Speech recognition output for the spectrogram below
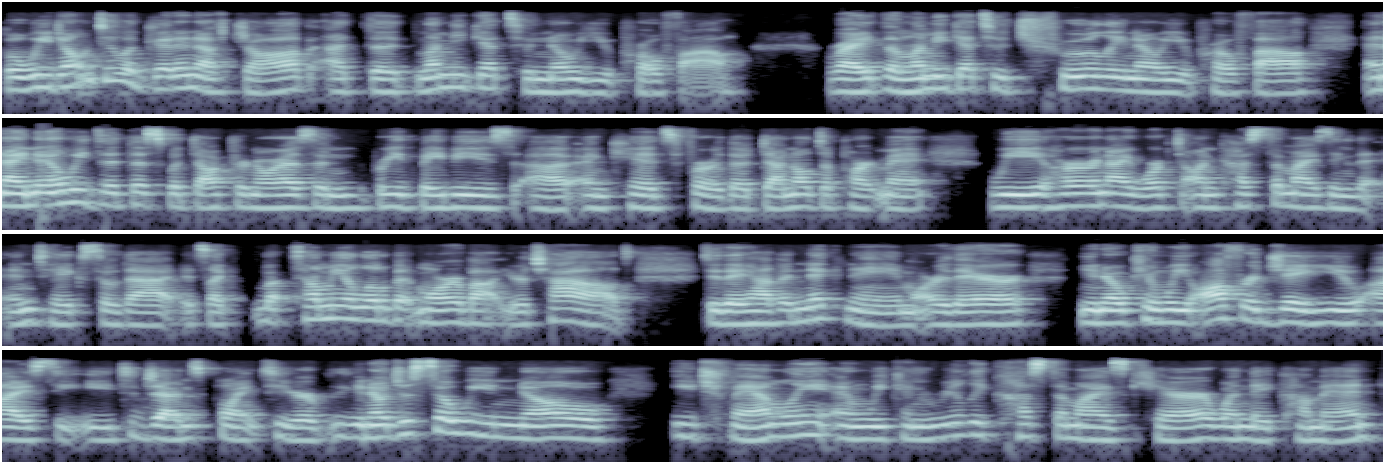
But we don't do a good enough job at the let me get to know you profile right? Then let me get to truly know you profile. And I know we did this with Dr. Nora's and Breathe Babies uh, and Kids for the dental department. We, her and I worked on customizing the intake so that it's like, tell me a little bit more about your child. Do they have a nickname? Or there, you know, can we offer J U I C E to Jen's point to your, you know, just so we know each family and we can really customize care when they come in.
